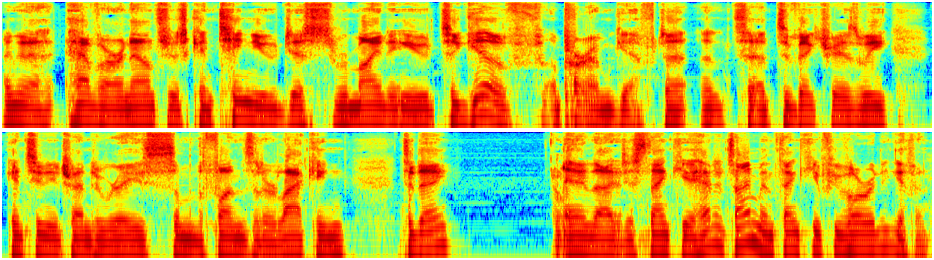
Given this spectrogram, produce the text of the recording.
I'm going to have our announcers continue just reminding you to give a Purim gift uh, uh, to, to Victory as we continue trying to raise some of the funds that are lacking today. And I just thank you ahead of time, and thank you if you've already given.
